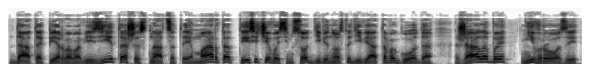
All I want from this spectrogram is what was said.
Дата первого визита 16 марта 1899 года. Жалобы – неврозы.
